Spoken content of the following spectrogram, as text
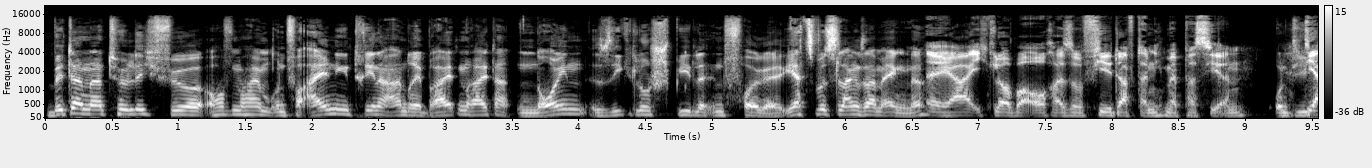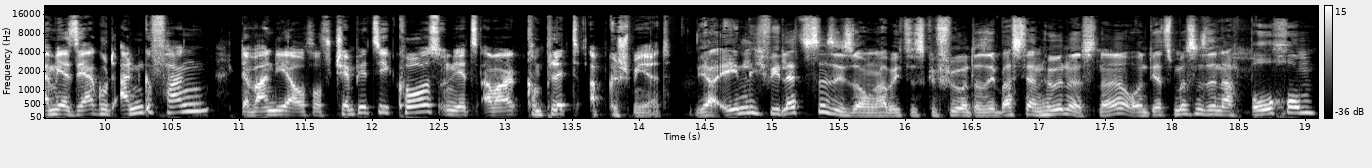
Bitter natürlich für Hoffenheim und vor allen Dingen Trainer André Breitenreiter. Neun Sieglos-Spiele in Folge. Jetzt wird's langsam eng, ne? Ja, ich glaube auch. Also viel darf da nicht mehr passieren. Und die, die haben ja sehr gut angefangen. Da waren die ja auch auf Champions League Kurs und jetzt aber komplett abgeschmiert. Ja, ähnlich wie letzte Saison habe ich das Gefühl unter Sebastian Hoeneß, ne? Und jetzt müssen sie nach Bochum.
